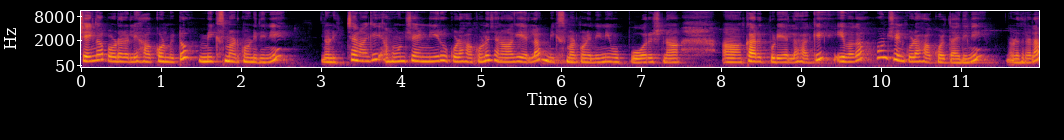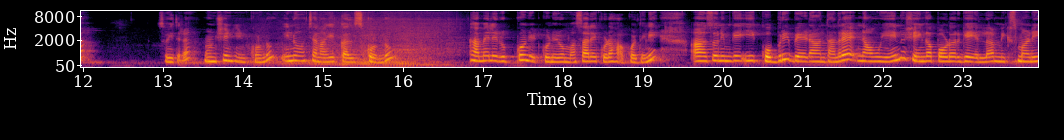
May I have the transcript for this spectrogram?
ಶೇಂಗಾ ಪೌಡರಲ್ಲಿ ಹಾಕ್ಕೊಂಡ್ಬಿಟ್ಟು ಮಿಕ್ಸ್ ಮಾಡ್ಕೊಂಡಿದ್ದೀನಿ. ನೋಡಿ, ಚೆನ್ನಾಗಿ ಹುಣಸೆಹಣ್ಣು ನೀರು ಕೂಡ ಹಾಕ್ಕೊಂಡು ಚೆನ್ನಾಗಿ ಎಲ್ಲ ಮಿಕ್ಸ್ ಮಾಡ್ಕೊಂಡಿದ್ದೀನಿ. ಉಪ್ಪು ಅರಿಶಿನ ಖಾರದ ಪುಡಿ ಎಲ್ಲ ಹಾಕಿ ಇವಾಗ ಹುಣಸೆಹಣ್ಣು ಕೂಡ ಹಾಕ್ಕೊಳ್ತಾ ಇದ್ದೀನಿ. ನೋಡಿದ್ರಲ್ಲ? ಸೊ ಈ ಥರ ಹುಣಸೆಹಣ್ಣು ಹಿಂಡ್ಕೊಂಡು ಇನ್ನೂ ಚೆನ್ನಾಗಿ ಕಲಿಸ್ಕೊಂಡು ಆಮೇಲೆ ರುಬ್ಕೊಂಡು ಇಟ್ಕೊಂಡಿರೋ ಮಸಾಲೆ ಕೂಡ ಹಾಕ್ಕೊಳ್ತೀನಿ. ಸೊ ನಿಮಗೆ ಈ ಕೊಬ್ಬರಿ ಬೇಡ ಅಂತಂದರೆ ನಾವು ಏನು ಶೇಂಗಾ ಪೌಡರ್ಗೆ ಎಲ್ಲ ಮಿಕ್ಸ್ ಮಾಡಿ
